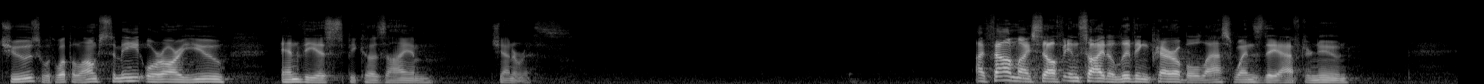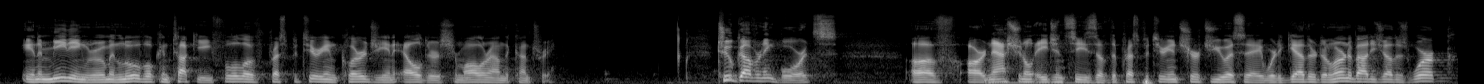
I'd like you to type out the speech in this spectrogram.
choose with what belongs to me, or are you envious because I am generous? I found myself inside a living parable last Wednesday afternoon in a meeting room in Louisville, Kentucky, full of Presbyterian clergy and elders from all around the country. Two governing boards of our national agencies of the Presbyterian Church USA were together to learn about each other's work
